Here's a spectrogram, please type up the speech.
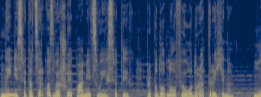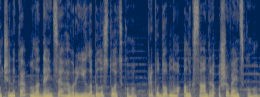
Нині Свята Церква звершує пам'ять своїх святих преподобного Феодора Трихіна, мученика младенця Гавриїла Белостоцького, преподобного Олександра Ошевенського,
